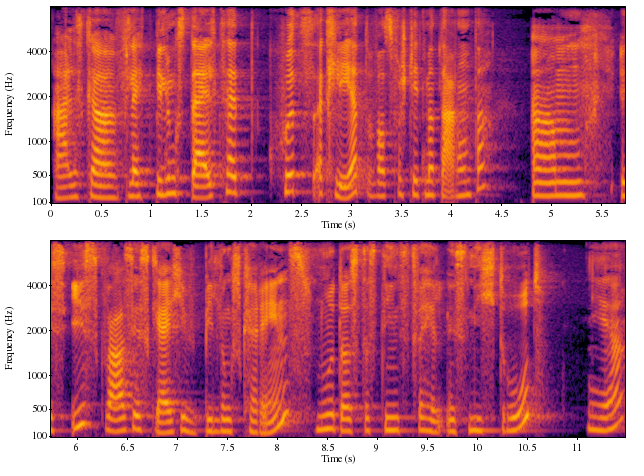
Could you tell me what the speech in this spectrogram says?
Alles klar. Vielleicht Bildungsteilzeit kurz erklärt. Was versteht man darunter? Ähm, es ist quasi das gleiche wie Bildungskarenz, nur dass das Dienstverhältnis nicht ruht. Ja.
